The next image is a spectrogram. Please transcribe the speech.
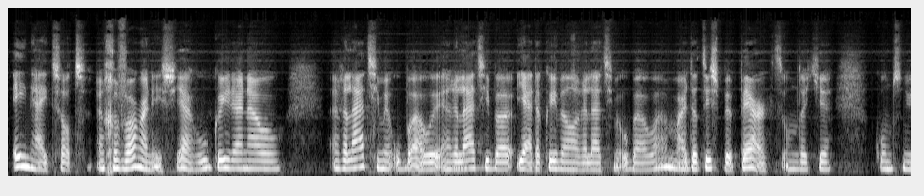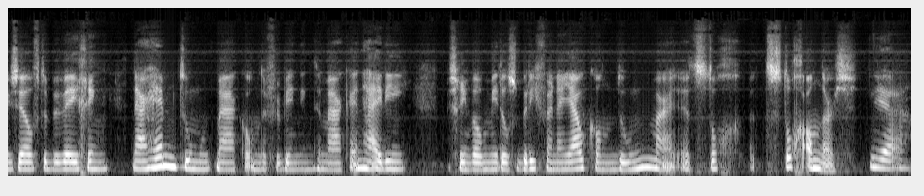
eenheid zat, een gevangenis. Ja, hoe kun je daar nou een relatie mee opbouwen? Een relatie ja, daar kun je wel een relatie mee opbouwen, maar dat is beperkt, omdat je continu zelf de beweging naar hem toe moet maken om de verbinding te maken. En hij die misschien wel middels brieven naar jou kan doen, maar het is toch, het is toch anders. ja,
